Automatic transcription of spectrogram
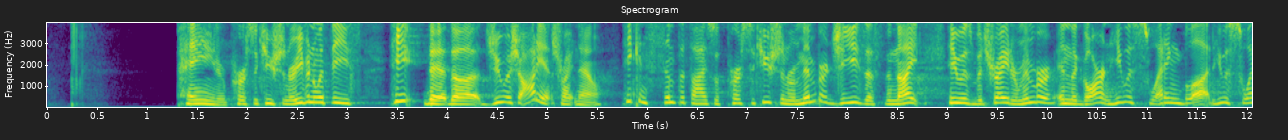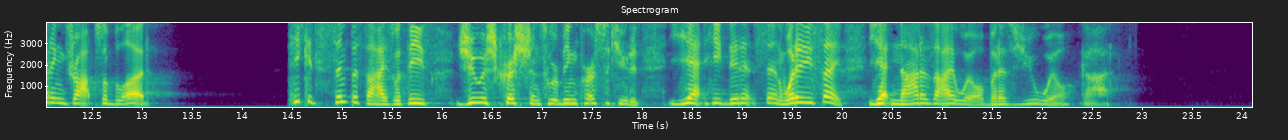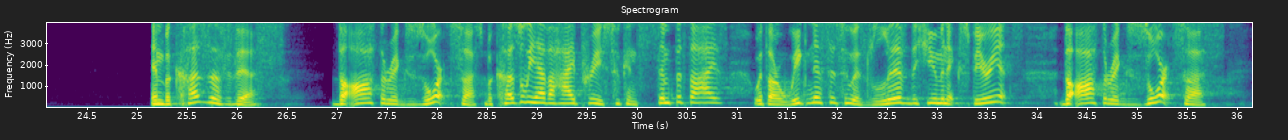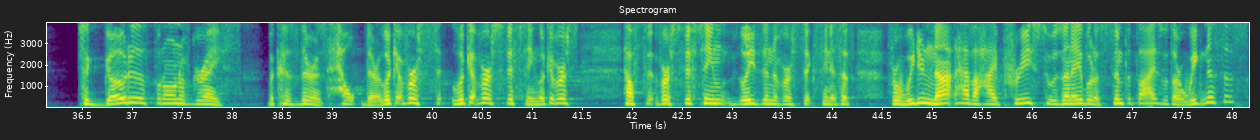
pain or persecution or even with these he the, the jewish audience right now he can sympathize with persecution. Remember jesus the night he was betrayed? Remember in the garden he was sweating blood. He was sweating drops of blood he could sympathize with these Jewish Christians who were being persecuted, yet he didn't sin. What did he say? Yet not as I will, but as you will, God. And because of this, the author exhorts us, because we have a high priest who can sympathize with our weaknesses, who has lived the human experience, the author exhorts us to go to the throne of grace because there is help there. Look at verse, look at verse 15. Look at verse how f- verse 15 leads into verse 16. It says, For we do not have a high priest who is unable to sympathize with our weaknesses,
